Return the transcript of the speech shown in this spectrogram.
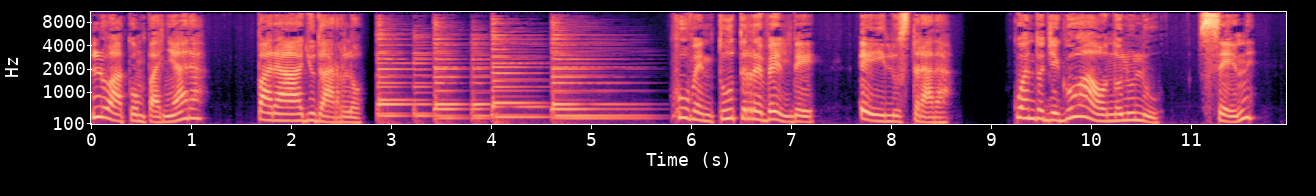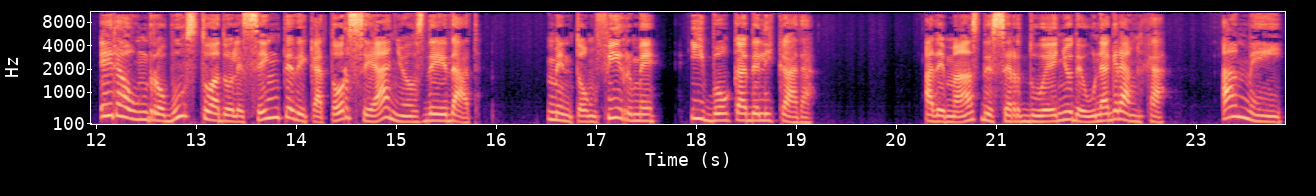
lo acompañara para ayudarlo. Juventud rebelde e ilustrada. Cuando llegó a Honolulu, Zen era un robusto adolescente de 14 años de edad, mentón firme y boca delicada. Además de ser dueño de una granja, Amei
